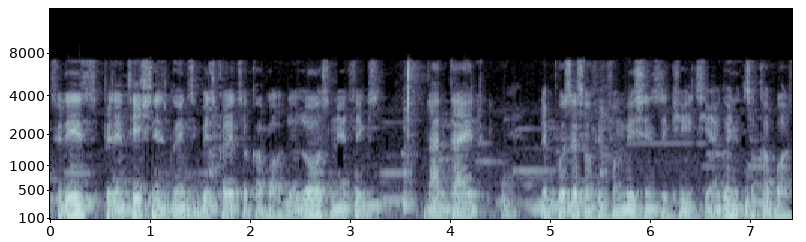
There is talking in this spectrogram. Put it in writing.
today's presentation is going to basically talk about the laws and ethics that guide the process of information security. I'm going to talk about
